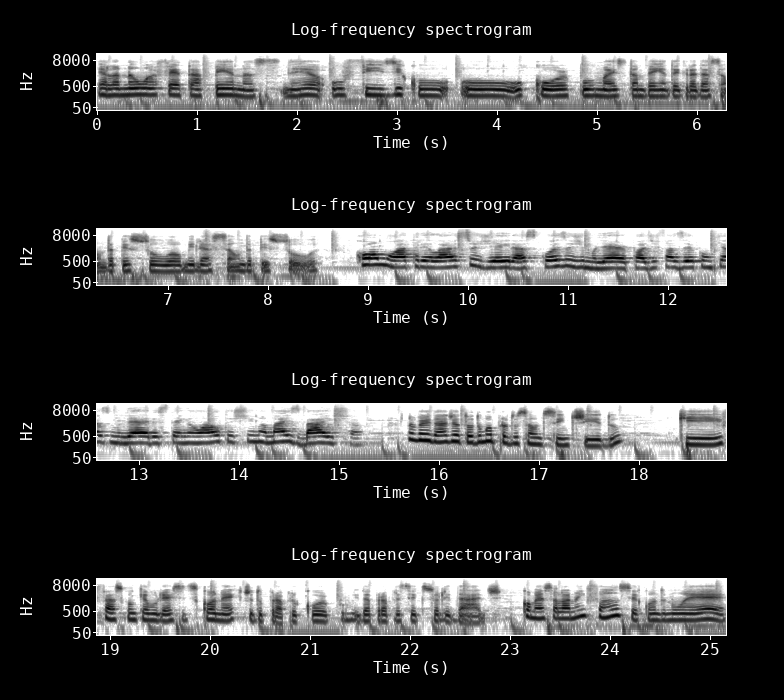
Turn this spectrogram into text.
Ela não afeta apenas, né, o físico, o, o corpo, mas também a degradação da pessoa, a humilhação da pessoa. Como atrelar sujeira às coisas de mulher pode fazer com que as mulheres tenham autoestima mais baixa? Na verdade, é toda uma produção de sentido que faz com que a mulher se desconecte do próprio corpo e da própria sexualidade. Começa lá na infância, quando não é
